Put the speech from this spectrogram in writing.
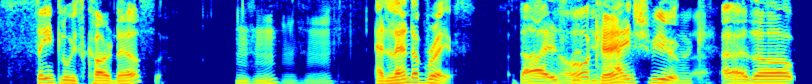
St. Louis Cardinals, Atlanta Braves. Da ist Okay. ein Spiel. Also,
